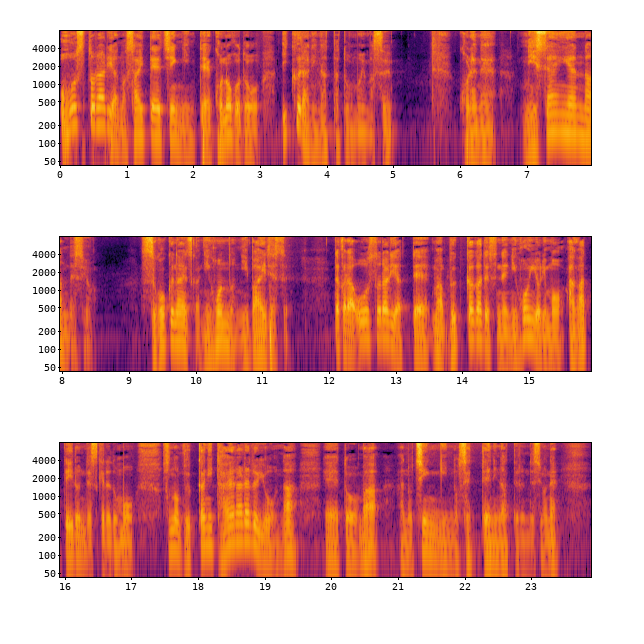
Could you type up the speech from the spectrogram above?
オーストラリアの最低賃金ってこのほどいくらになったと思います？これね2000円なんですよすごくないですか？日本の2倍ですだからオーストラリアって、まあ物価がですね、日本よりも上がっているんですけれども、その物価に耐えられるような、えっ、ー、と、まあ、あの、賃金の設定になってるんですよね。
